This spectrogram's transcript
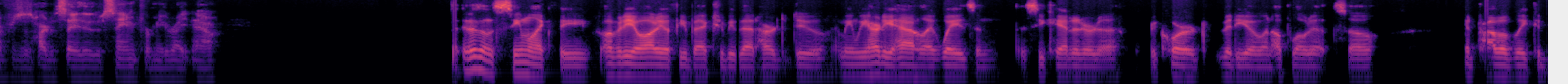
Jennifer's is hard to say. They're the same for me right now. It doesn't seem like the video audio feedback should be that hard to do. I mean, we already have like ways in the CK editor to record video and upload it, so it probably could.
